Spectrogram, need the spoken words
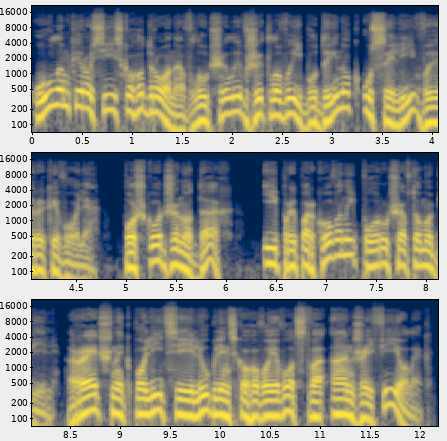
Уламки російського дрона влучили в житловий будинок у селі Вирики Воля. Пошкоджено дах і припаркований поруч автомобіль. Речник поліції Люблінського воєводства Анджей Фіолек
